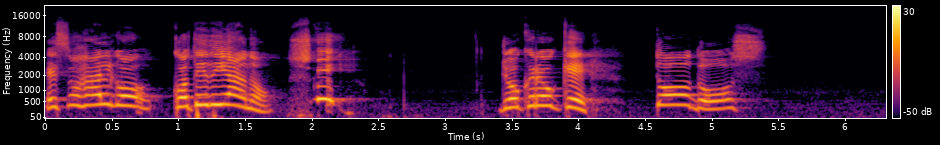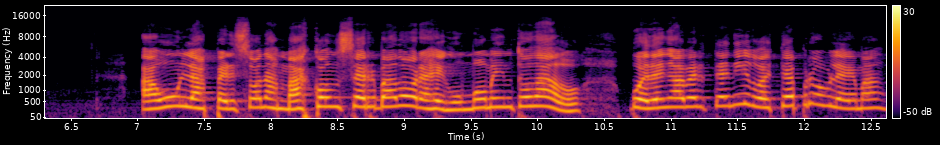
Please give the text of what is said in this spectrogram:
¿Eso es algo cotidiano? Sí. Yo creo que todos aún las personas más conservadoras en un momento dado pueden haber tenido este problema.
